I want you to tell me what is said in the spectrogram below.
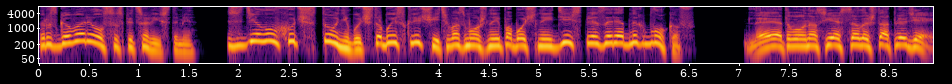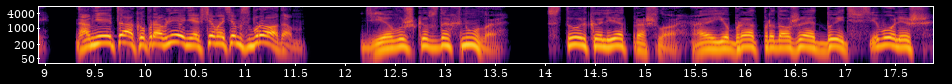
Разговаривал со специалистами?» Сделал хоть что-нибудь, чтобы исключить возможные побочные действия зарядных блоков. Для этого у нас есть целый штат людей. На мне и так управление всем этим сбродом. Девушка вздохнула. Столько лет прошло, а ее брат продолжает быть всего лишь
